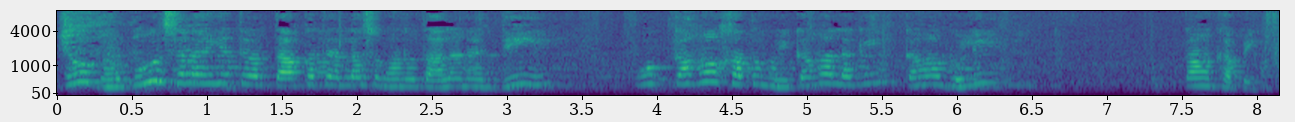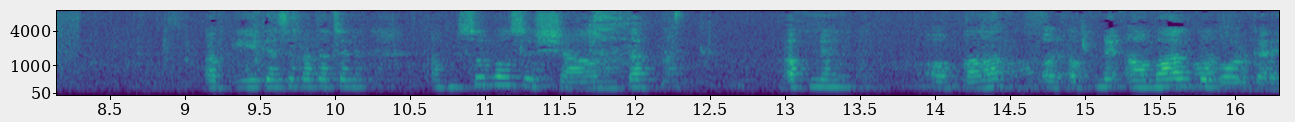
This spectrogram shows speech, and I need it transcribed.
جو بھرپور صلاحیت اور طاقت اللہ سبحانہ تعالیٰ نے دی، وہ کہاں ختم ہوئی؟ کہاں لگی کہاں گلی کہاں کھپی اب یہ کیسے پتا چلے؟ ہم صبح سے شام تک اپنے اوقات اور اپنے اعمال پر غور کریں۔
